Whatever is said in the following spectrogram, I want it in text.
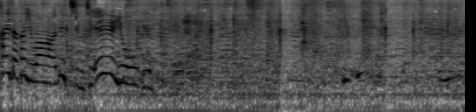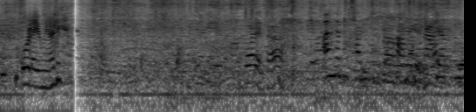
खैदा खै यो आङ दे चिम्टी ए यो यो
